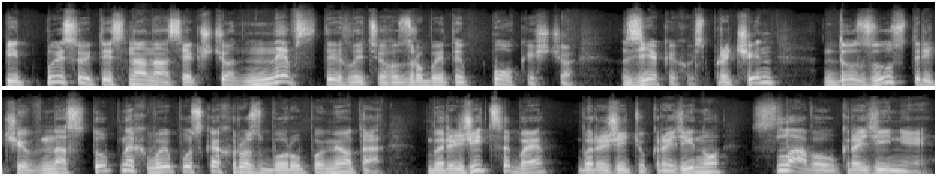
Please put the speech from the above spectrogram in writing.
Підписуйтесь на нас, якщо не встигли цього зробити поки що з якихось причин. До зустрічі в наступних випусках розбору помьота. Бережіть себе, бережіть Україну. Слава Україні!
